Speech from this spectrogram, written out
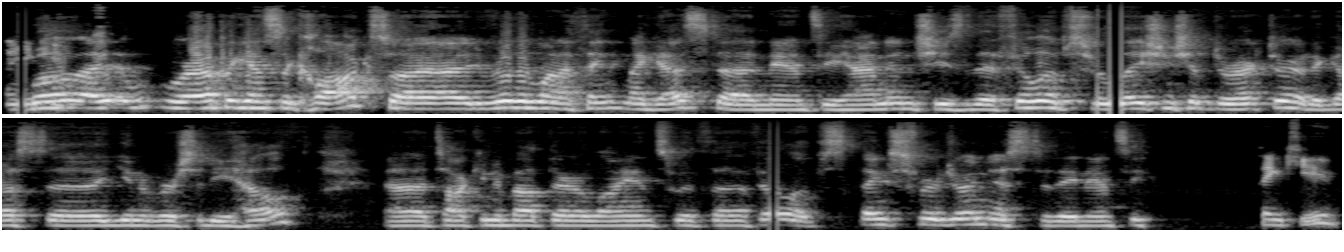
Thank well, I, we're up against the clock, so I really want to thank my guest, uh, Nancy Hannan. She's the Philips Relationship Director at Augusta University Health, uh, talking about their alliance with uh, Philips. Thanks for joining us today, Nancy. Thank you.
